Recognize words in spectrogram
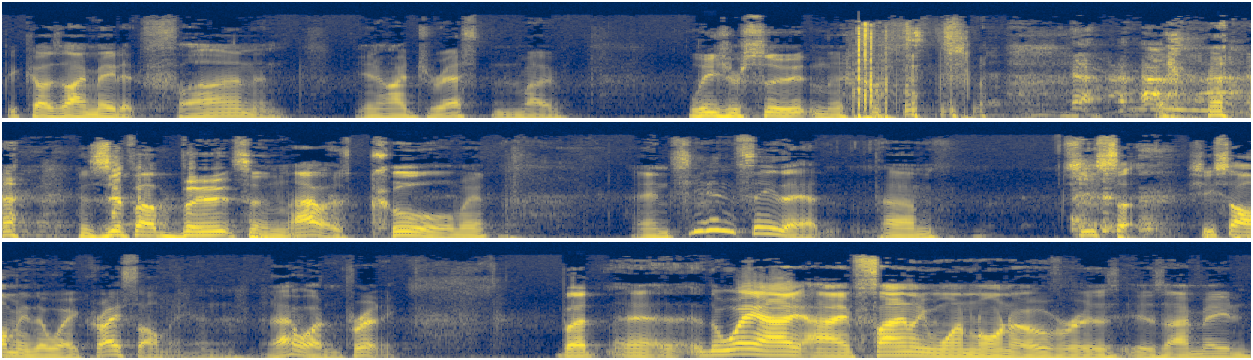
because I made it fun, and you know, I dressed in my leisure suit and the zip up boots, and I was cool, man. And she didn't see that. Um, she saw she saw me the way Christ saw me, and that wasn't pretty. But uh, the way I, I finally won Lorna over is is I made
